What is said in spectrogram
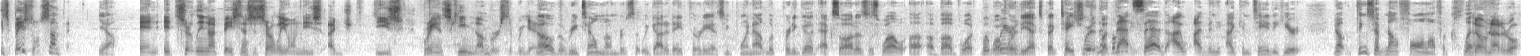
it's based on something. Yeah. And it's certainly not based necessarily on these uh, these grand scheme numbers that we're getting. No, the retail numbers that we got at 8:30, as you point out, look pretty good. Ex autos as well, uh, above what what were the expectations. But buying? that said, I, I've been I continue to hear. Now things have not fallen off a cliff. No, not at all.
